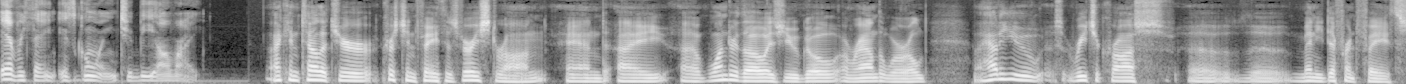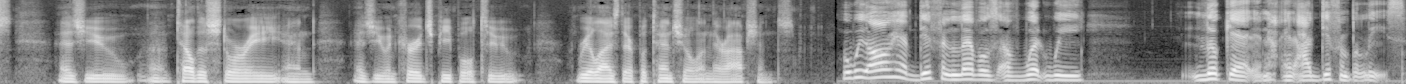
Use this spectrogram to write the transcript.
everything is going to be all right. I can tell that your Christian faith is very strong, and I uh, wonder, though, as you go around the world, how do you reach across uh, the many different faiths as you uh, tell this story and as you encourage people to realize their potential and their options? Well, we all have different levels of what we look at and, and our different beliefs.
